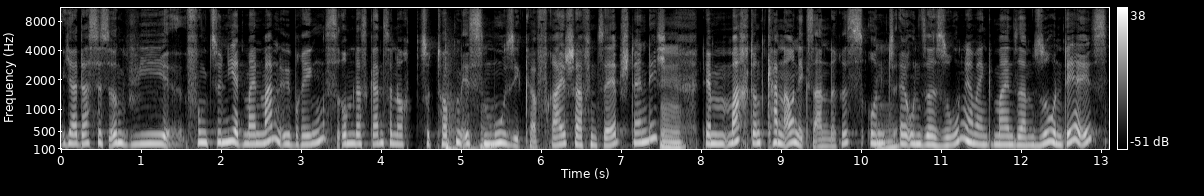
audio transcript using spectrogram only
ja, dass es irgendwie funktioniert. Mein Mann übrigens, um das Ganze noch zu toppen, ist mhm. Musiker, freischaffend selbstständig. Mhm. Der macht und kann auch nichts anderes. Und mhm. äh, unser Sohn, wir haben einen gemeinsamen Sohn, der ist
